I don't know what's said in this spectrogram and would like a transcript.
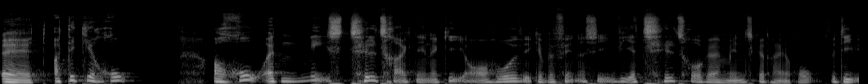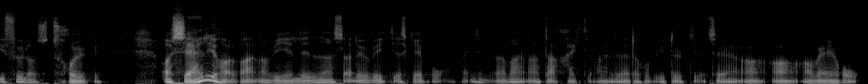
øh, og det giver ro. Og ro er den mest tiltrækkende energi overhovedet, vi kan befinde os i. Vi er tiltrukket af mennesker, der er i ro, fordi vi føler os trygge. Og særlig i høj grad, når vi er ledere, så er det jo vigtigt at skabe ro omkring sine medarbejdere. Der er rigtig mange ledere, der kunne blive dygtigere til at, at, at være i ro.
